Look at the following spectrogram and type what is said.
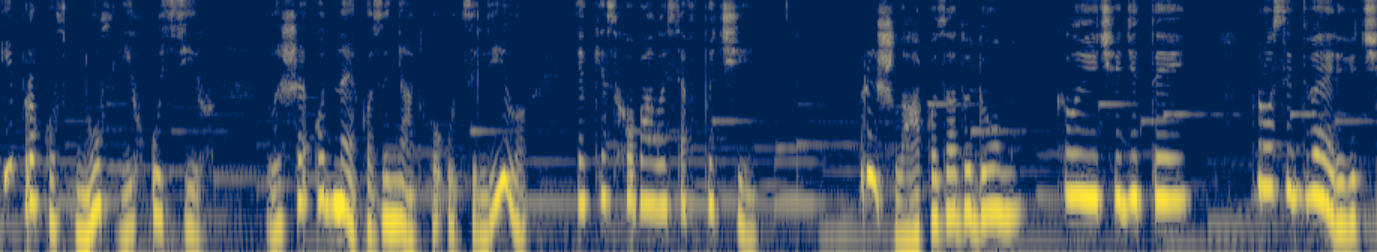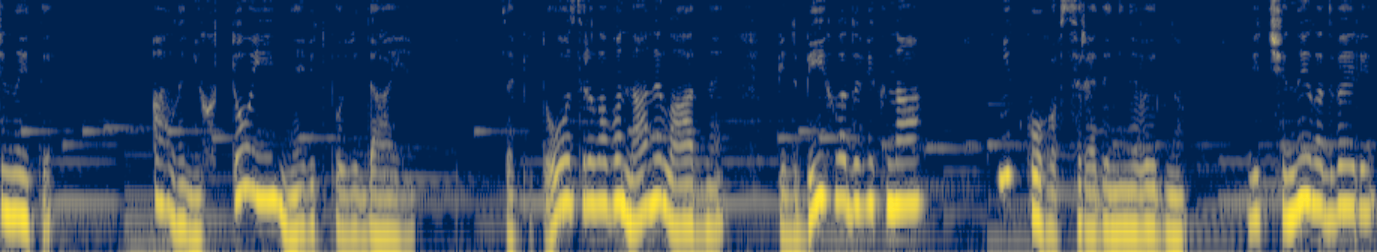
і проковтнув їх усіх. Лише одне козенятко уціліло, яке сховалося в печі. Прийшла коза додому, кличе дітей, просить двері відчинити, але ніхто їй не відповідає. Запідозрила вона неладне, підбігла до вікна, нікого всередині не видно. Відчинила двері,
